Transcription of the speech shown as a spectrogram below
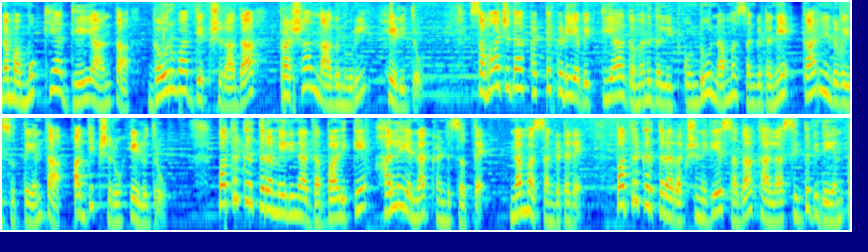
ನಮ್ಮ ಮುಖ್ಯ ಧ್ಯೇಯ ಅಂತ ಗೌರವಾಧ್ಯಕ್ಷರಾದ ಪ್ರಶಾಂತ್ ನಾಗನೂರಿ ಹೇಳಿದರು. ಸಮಾಜದ ಕಟ್ಟಕಡೆಯ ವ್ಯಕ್ತಿಯ ಗಮನದಲ್ಲಿಟ್ಟುಕೊಂಡು ನಮ್ಮ ಸಂಘಟನೆ ಕಾರ್ಯನಿರ್ವಹಿಸುತ್ತೆ ಅಂತ ಅಧ್ಯಕ್ಷರು ಹೇಳಿದ್ರು. ಪತ್ರಕರ್ತರ ಮೇಲಿನ ದಬ್ಬಾಳಿಕೆ ಹಲ್ಲೆಯನ್ನ ಖಂಡಿಸುತ್ತೆ. ನಮ್ಮ ಸಂಘಟನೆ ಪತ್ರಕರ್ತರ ರಕ್ಷಣೆಗೆ ಸದಾಕಾಲ ಸಿದ್ಧವಿದೆ ಅಂತ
